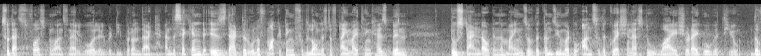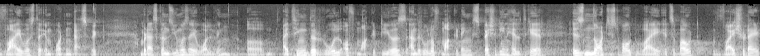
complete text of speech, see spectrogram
So that's first nuance, and I'll go a little bit deeper on that. And the second is that the role of marketing for the longest of time, I think, has been to stand out in the minds of the consumer to answer the question as to why should I go with you? The why was the important aspect. But as consumers are evolving, uh, I think the role of marketeers and the role of marketing, especially in healthcare, is not just about why, it's about why should I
